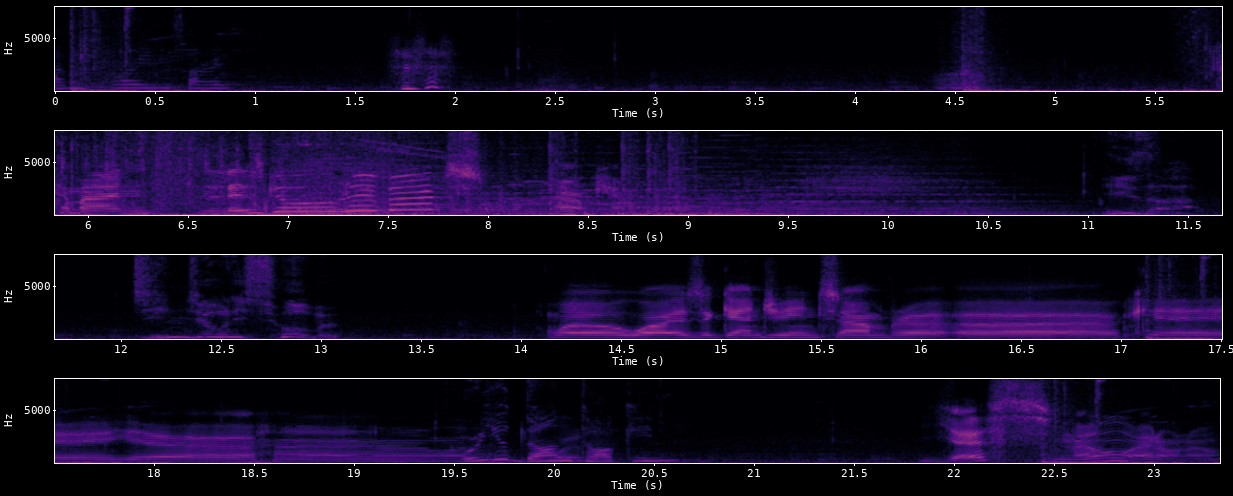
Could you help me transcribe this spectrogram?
I'm sorry, sorry. Come on, let's go to the box. Okay. いざ尋常に勝負 Whoa, why is it Genji and Sombra? Uh, okay, yeah. Uh, Were you done what- talking? Yes? No? I don't know.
